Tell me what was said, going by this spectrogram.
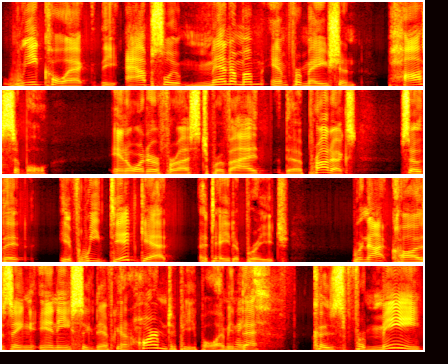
we collect the absolute minimum information possible in order for us to provide the products so that if we did get a data breach, we're not causing any significant harm to people. I mean, right. that, because for me,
